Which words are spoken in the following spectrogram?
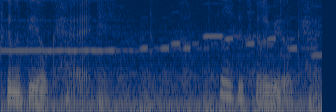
It's gonna be okay. I feel like it's gonna be okay.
